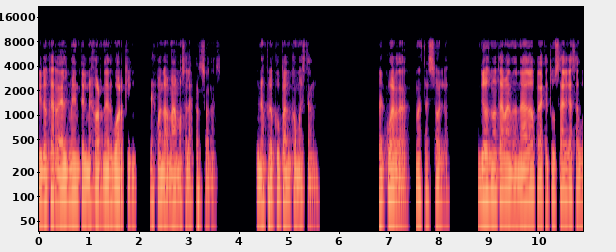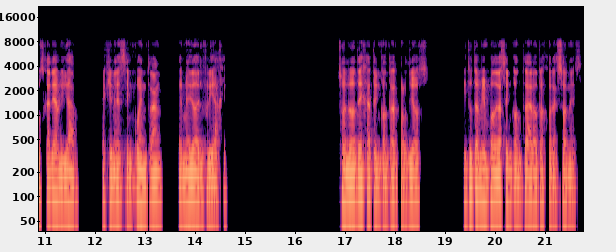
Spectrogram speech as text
sino que realmente el mejor networking es cuando amamos a las personas y nos preocupan cómo están. Recuerda, no estás solo. Dios no te ha abandonado para que tú salgas a buscar y abrigar a quienes se encuentran en medio del friaje. Solo déjate encontrar por Dios y tú también podrás encontrar otros corazones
